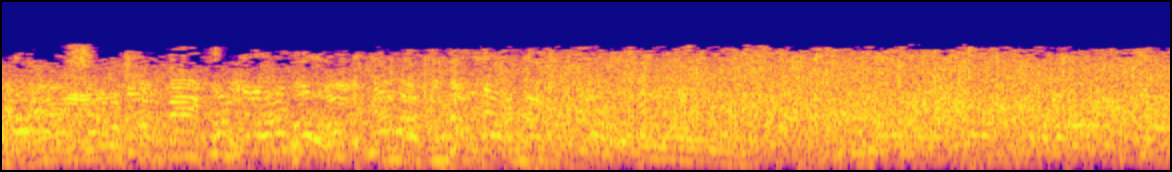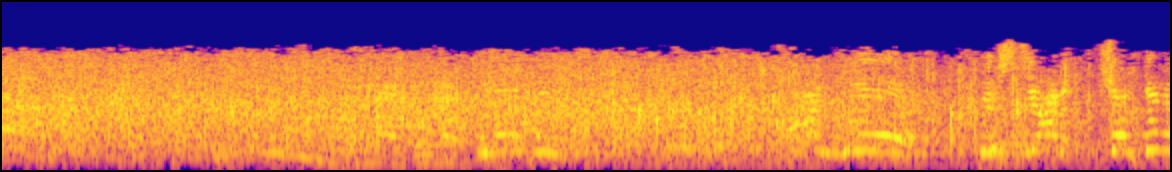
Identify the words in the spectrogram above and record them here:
Che bello lo stambecco! Oh, è andato, è andato, è andato! Aldo! Bestiale! Saltava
